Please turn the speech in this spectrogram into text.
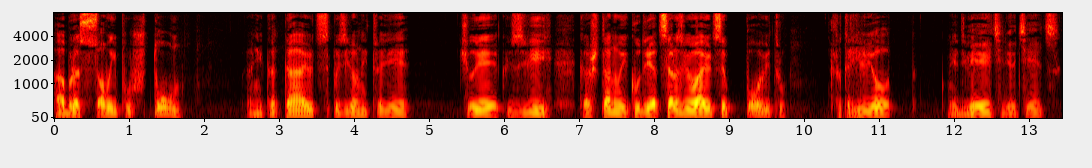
образцовый пуштун. Они катаются по зеленой траве. Человек зверь, каштановые кудряца развиваются по ветру. Кто-то ревет медведь или отец.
